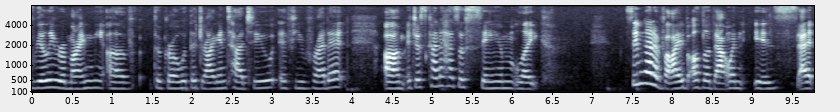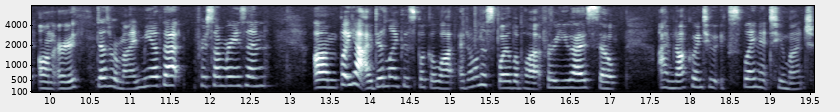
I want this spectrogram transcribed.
really remind me of The Girl with the Dragon Tattoo, if you've read it. Um, it just kind of has the same, like, same kind of vibe, although that one is set on Earth. It does remind me of that for some reason. Um, but yeah, I did like this book a lot. I don't want to spoil the plot for you guys, so I'm not going to explain it too much,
